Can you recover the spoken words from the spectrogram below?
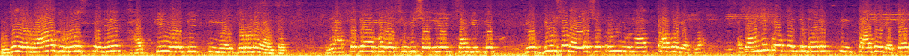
म्हणजे राज रोजपणे खाती वर्दी दरोडे घालतात. म्हणजे आता त्या मग विषयाने सांगितलं की दिवसा राहिल्या क्षेत्र उघडून आज ताबा घेतला. अशा अनेक लोकांचे डायरेक्ट ताबे घेतात.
